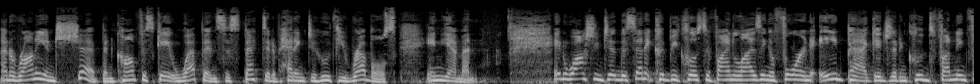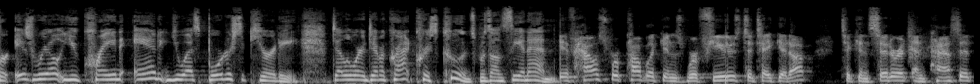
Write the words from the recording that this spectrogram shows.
an Iranian ship and confiscate weapons suspected of heading to Houthi rebels in Yemen. In Washington, the Senate could be close to finalizing a foreign aid package that includes funding for Israel, Ukraine, and U.S. border security. Delaware Democrat Chris Coons was on CNN. If House Republicans refuse to take it up, to consider it and pass it,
